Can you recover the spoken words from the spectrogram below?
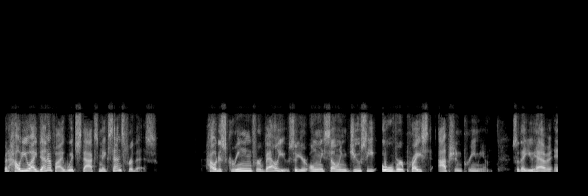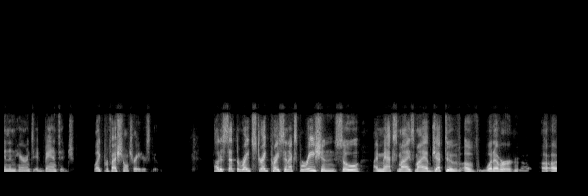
But how do you identify which stocks make sense for this? How to screen for value so you're only selling juicy, overpriced option premium so that you have an inherent advantage, like professional traders do. How to set the right strike price and expiration so I maximize my objective of whatever uh, uh,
